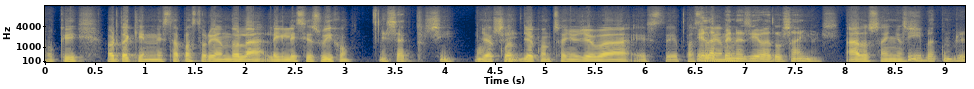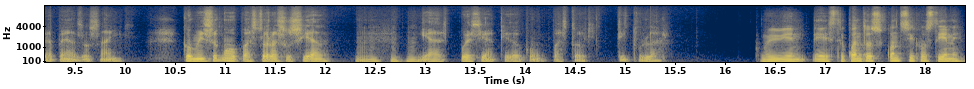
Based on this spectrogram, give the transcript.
Ok, ahorita quien está pastoreando la, la iglesia es su hijo. Exacto, sí. ¿Ya, cu ¿Ya, cuántos años lleva este pastoreando? Él apenas lleva dos años. Ah, dos años. Sí, va a cumplir apenas dos años. Comenzó como pastor asociado. Uh -huh. Ya después ya quedó como pastor titular. Muy bien. Este, ¿cuántos, ¿Cuántos hijos tiene?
